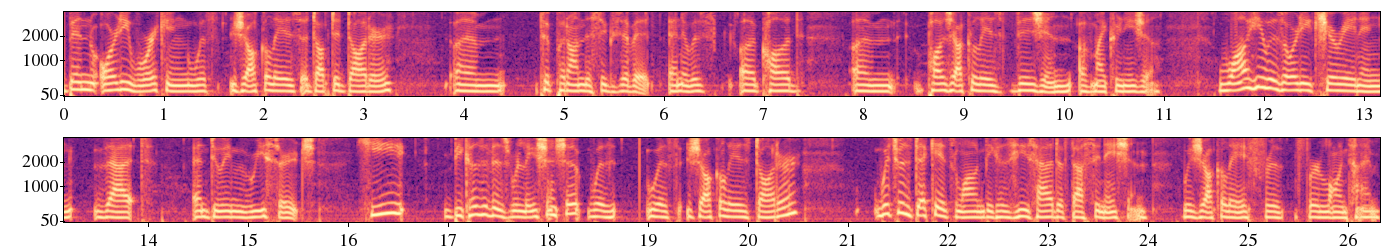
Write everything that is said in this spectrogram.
been already working with Jacoulet's adopted daughter um, to put on this exhibit, and it was uh, called um, Paul Jacoulet's Vision of Micronesia. While he was already curating that and doing the research, he, because of his relationship with with Jacoulet's daughter, which was decades long, because he's had a fascination with Jacoulet for for a long time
